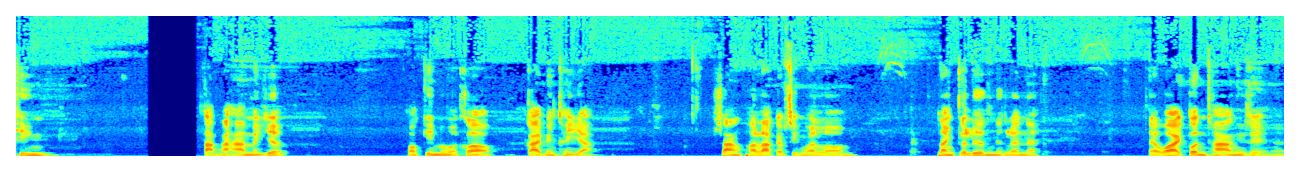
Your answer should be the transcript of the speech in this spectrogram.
ทิ้ง ตักอาหารมาเยอะ พอกินไม่หมดก็กลายเป็นขยะ สร้างภาระกับสิ่งแวดล้อม นั่นก็เรื่องหนึ่งแล้วนะแต่ว่าต้นทางนี่สินะ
